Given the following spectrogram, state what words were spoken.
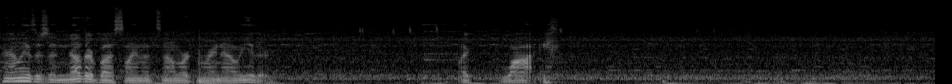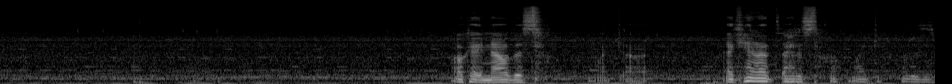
Apparently there's another bus line that's not working right now either. Like, why? okay, now this... Oh my god. I cannot... I just... Oh my god, this is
